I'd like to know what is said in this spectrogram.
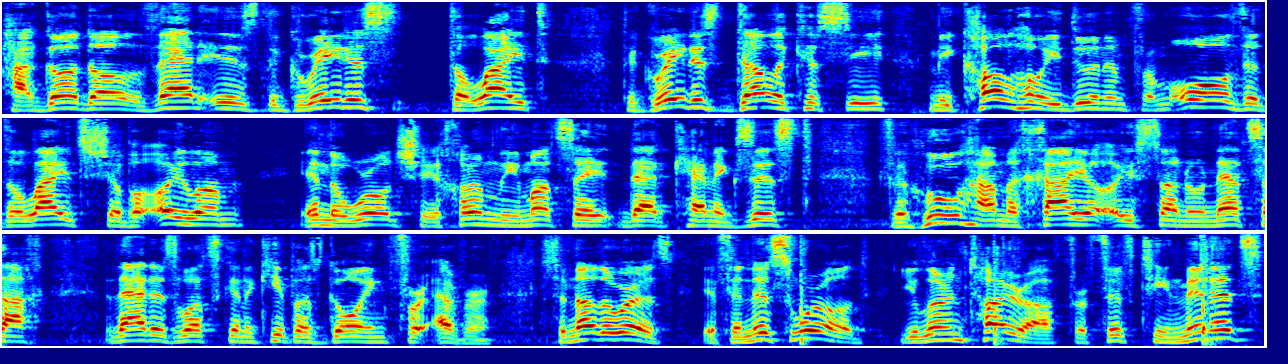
hagadol. That is the greatest delight, the greatest delicacy, mikol ha'idunim, from all the delights, shava oilam, in the world, sheichom limatzeh, that can exist. V'hu ha'mechaya oisanu netzach. That is what's going to keep us going forever. So in other words, if in this world you learn Torah for 15 minutes,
